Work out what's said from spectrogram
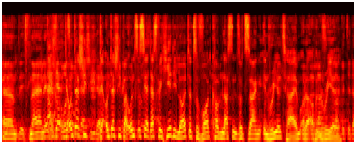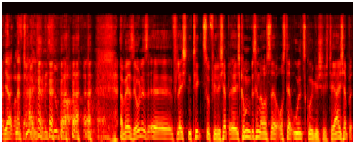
ähm, nein, nein, nein, der, der, Unterschied, der Unterschied bei uns ist ja, dass wir hier die Leute zu Wort kommen lassen, sozusagen in Real-Time oder auch in Real. Ja, natürlich. Finde ich super. Version ist äh, vielleicht ein Tick zu viel. Ich, äh, ich komme ein bisschen aus der, aus der Oldschool-Geschichte. Ja? Ich habe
